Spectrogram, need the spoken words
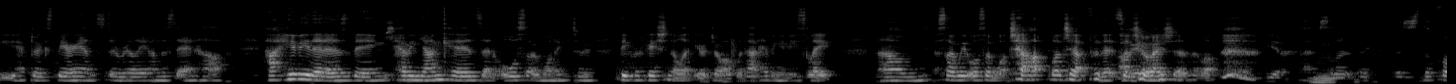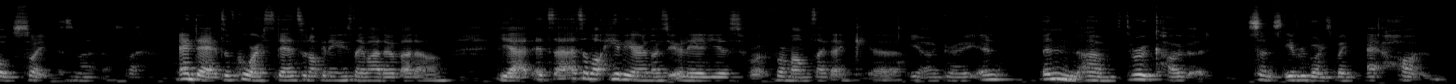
you have to experience to really understand how how heavy that is being having young kids and also wanting to be professional at your job without having any sleep um, so we also watch out watch out for that Oh, yeah. situation a lot Yeah, absolutely. It's the full suite, isn't it? The, and dads of course dads are not getting any sleep either but um, yeah it's a, it's a lot heavier in those earlier years for, for mums I think uh, yeah, I agree. And in um, through COVID, since everybody's been at home,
